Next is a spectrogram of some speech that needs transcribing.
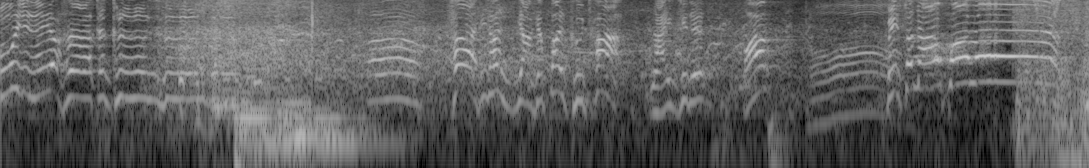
มึงไม่ยินเลยอะหากันคืนคืนคืนเออท่าที่ท่านอยากจะปั้นคือท่าไหนทีนี้ปั๊บปริศนาฟ้าแลบ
